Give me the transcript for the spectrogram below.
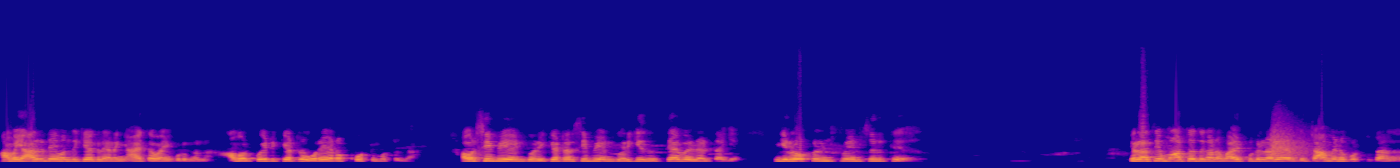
அவன் யாருக்கிட்டையும் வந்து கேட்கல எனக்கு நியாயத்தை வாங்கி கொடுங்கன்னு. அவர் போயிட்டு கேட்டது ஒரே இடம் கோர்ட்டு மட்டும்தான் அவர் சிபிஐ என்கொயரி கேட்டார். சிபிஐ என்கொயரிக்கு இது தேவையில்லைன்ட்டாங்க இங்க லோக்கல் இன்ஃபுளுன்ஸ் இருக்கு. எல்லாத்தையும் மாத்துறதுக்கான வாய்ப்புகள் நிறைய இருக்கு. ஜாமீனை கொடுத்துட்டாங்க.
